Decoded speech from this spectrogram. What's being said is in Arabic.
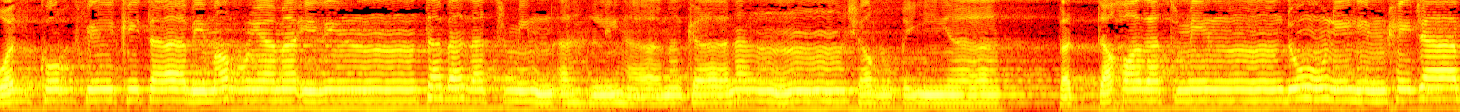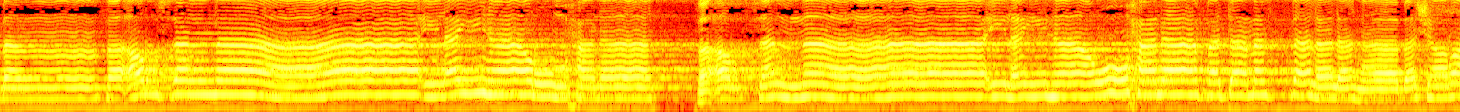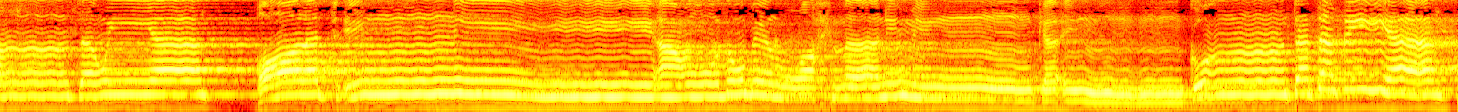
واذكر في الكتاب مريم إذ انتبذت من أهلها مكانا شرقيا فاتخذت من دونهم حجابا فأرسلنا إليها روحنا فأرسلنا إليها روحنا فتمثل لها بشرا سويا. قالت إني أعوذ بالرحمن منك إن كنت تقيا.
